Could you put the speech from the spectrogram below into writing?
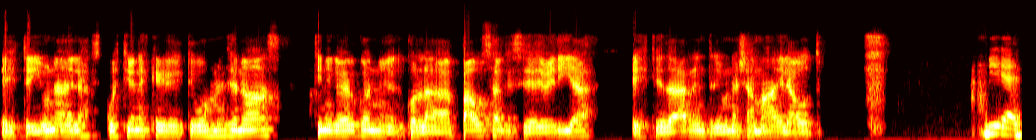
Este, y una de las cuestiones que, que vos mencionabas tiene que ver con, el- con la pausa que se debería este, dar entre una llamada y la otra. Bien,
